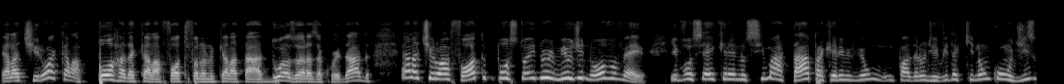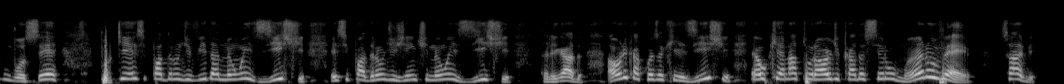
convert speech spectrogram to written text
ela tirou aquela porra daquela foto falando que ela tá duas horas acordada, ela tirou a foto, postou e dormiu de novo, velho. E você aí querendo se matar para querer viver um, um padrão de vida que não condiz com você, porque esse padrão de vida não existe. Esse padrão de gente não existe, tá ligado? Ligado? A única coisa que existe é o que é natural de cada ser humano, velho. Sabe?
